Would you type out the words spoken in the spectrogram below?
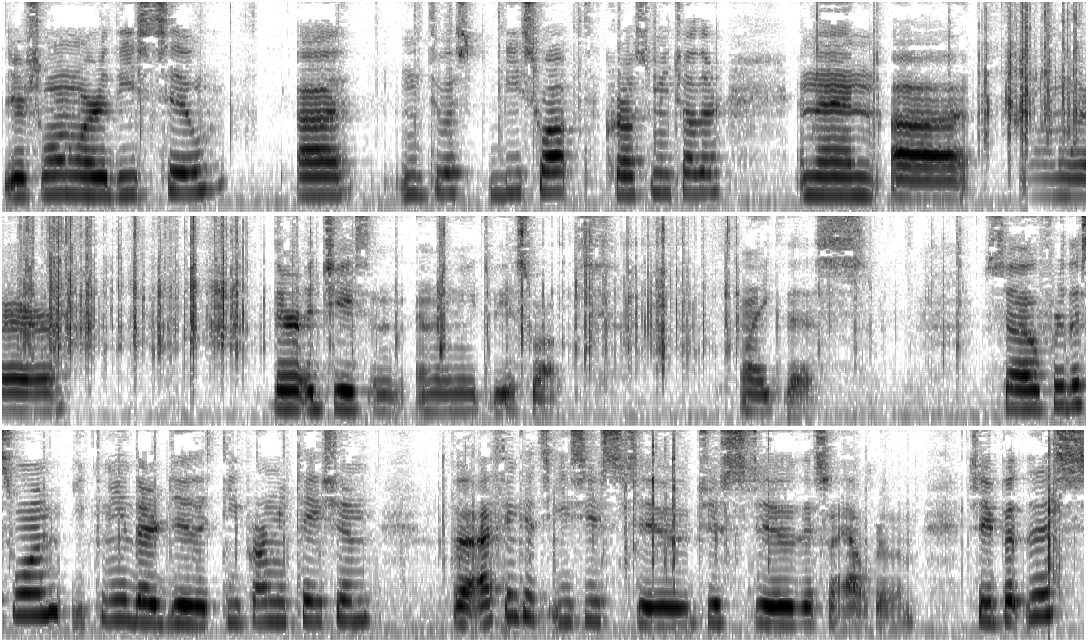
There's one where these two uh, need to be swapped across from each other, and then uh, one where they're adjacent and they need to be swapped like this. So for this one, you can either do the T permutation, but I think it's easiest to just do this algorithm. So you put this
